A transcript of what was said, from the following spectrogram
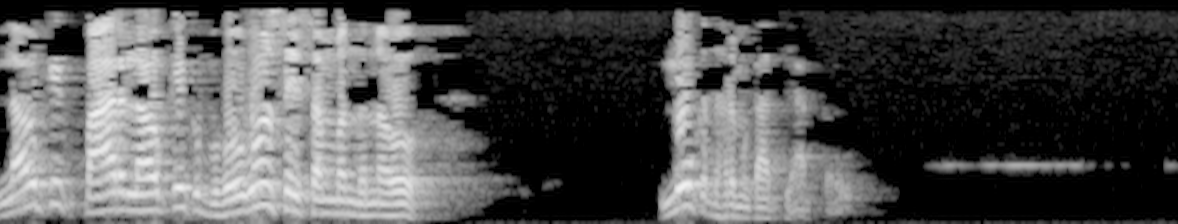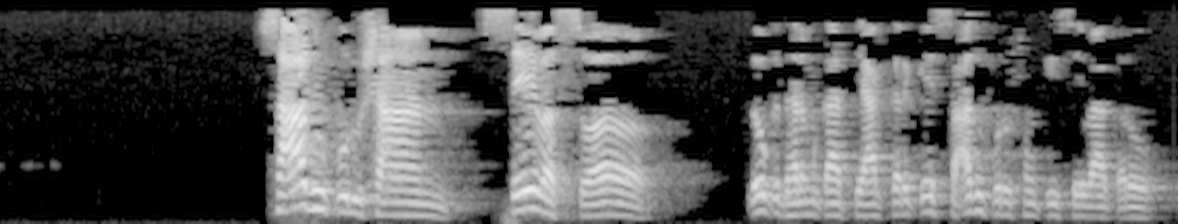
लौकिक, पारलौकिक भोगों से संबंध न हो, लोक धर्म का त्याग करो। साधु पुरुषान सेवस्व, लोक धर्म का त्याग करके साधु पुरुषों की सेवा करो।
